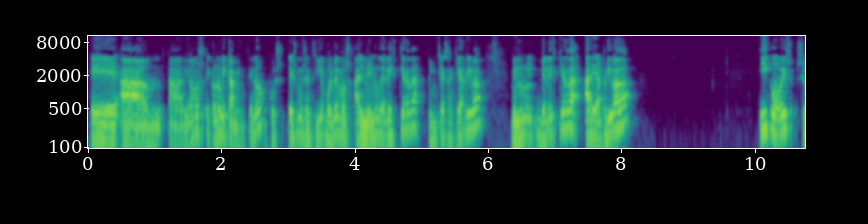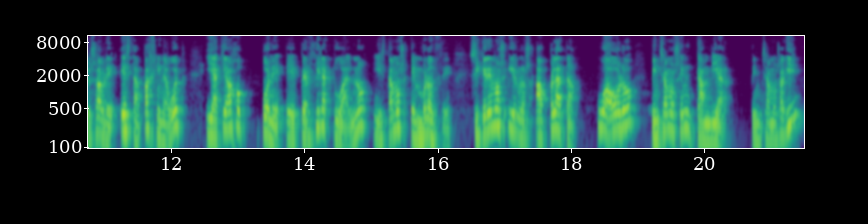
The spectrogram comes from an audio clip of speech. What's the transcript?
eh, a, digamos, económicamente, ¿no? Pues es muy sencillo. Volvemos al menú de la izquierda, pincháis aquí arriba, menú de la izquierda, área privada. Y como veis, se os abre esta página web y aquí abajo pone eh, perfil actual, ¿no? Y estamos en bronce. Si queremos irnos a plata o a oro, pinchamos en cambiar. Pinchamos aquí,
